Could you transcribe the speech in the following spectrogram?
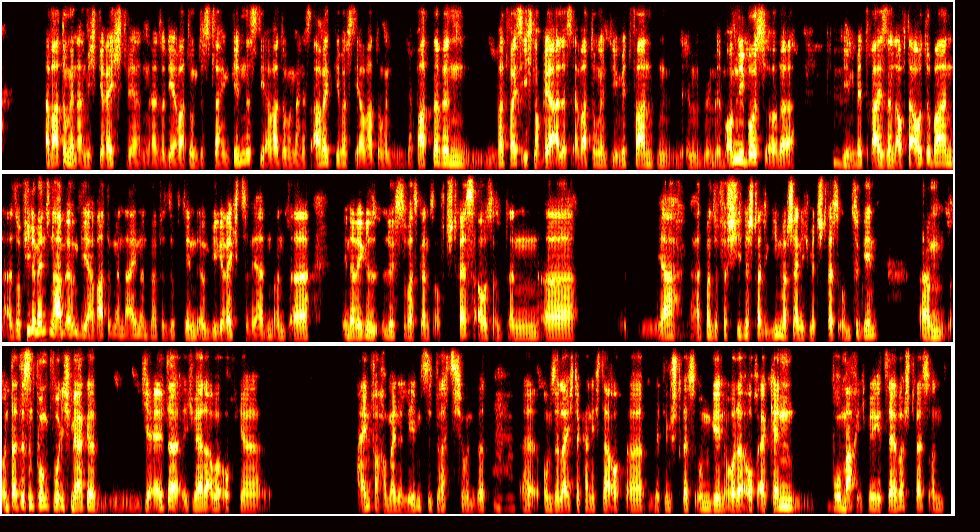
Erwartungen an mich gerecht werden. Also die Erwartungen des kleinen Kindes, die Erwartungen meines Arbeitgebers, die Erwartungen der Partnerin, was weiß ich noch, wer alles Erwartungen, die Mitfahrenden im, im, im Omnibus oder die mhm. Mitreisenden auf der Autobahn. Also viele Menschen haben irgendwie Erwartungen an einen und man versucht denen irgendwie gerecht zu werden. Und äh, in der Regel löst sowas ganz oft Stress aus und dann äh, ja, hat man so verschiedene Strategien wahrscheinlich mit Stress umzugehen. Ähm, und das ist ein Punkt, wo ich merke, je älter ich werde, aber auch je einfacher meine Lebenssituation wird, mhm. äh, umso leichter kann ich da auch äh, mit dem Stress umgehen oder auch erkennen, wo mache ich mir jetzt selber Stress und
